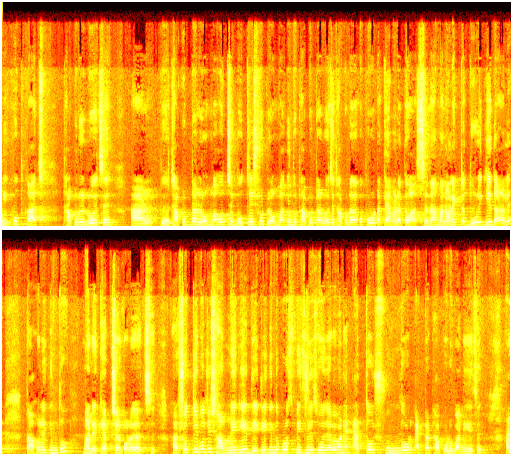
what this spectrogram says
নিখুঁত কাজ ঠাকুরের রয়েছে। আর ঠাকুরটা লম্বা হচ্ছে, বত্রিশ ফুট লম্বা কিন্তু ঠাকুরটা রয়েছে। ঠাকুরটা দেখো পুরোটা ক্যামেরাতেও আসছে না। মানে অনেকটা দূরে গিয়ে দাঁড়ালে তাহলে কিন্তু মানে ক্যাপচার করা যাচ্ছে। আর সত্যি বলছি, সামনে গিয়ে দেখলে কিন্তু পুরো স্পিচলেস হয়ে যাবে। মানে এত সুন্দর একটা ঠাকুর বানিয়েছে। আর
